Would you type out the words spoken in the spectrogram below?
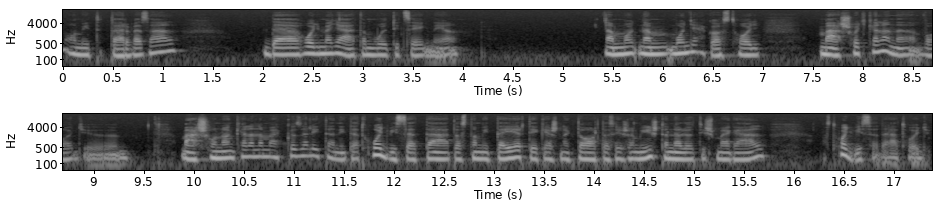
amit tervezel, de hogy megy át a multicégnél? Nem, nem mondják azt, hogy máshogy kellene, vagy máshonnan kellene megközelíteni? Tehát hogy viszed te át azt, amit te értékesnek tartasz, és ami Isten előtt is megáll, azt hogy viszed át, hogy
